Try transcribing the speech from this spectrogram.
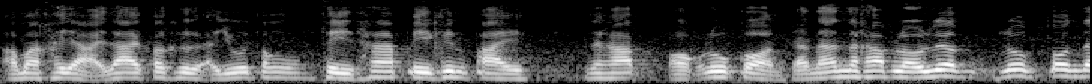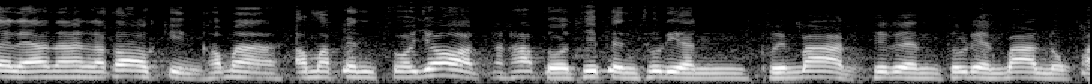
เอามาขยายได้ก็คืออายุต้อง4-5ปีขึ้นไป นะครับออกลูกก่อน จากนั้นนะครับเราเลือกลือกต้นได้แล้วนะแล้วก็เอากิ่งเข้ามาเอามาเป็นตัวยอดนะครับตัวที่เป็นทุเรียนพื้นบ้านทุเรียนทุเรียนบ้านลงไป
